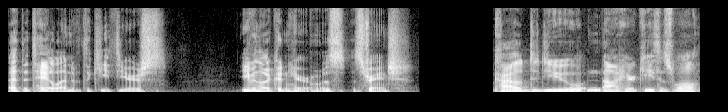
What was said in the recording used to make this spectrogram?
at the tail end of the keith years even though i couldn't hear him it was strange Kyle, did you not hear Keith as well?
